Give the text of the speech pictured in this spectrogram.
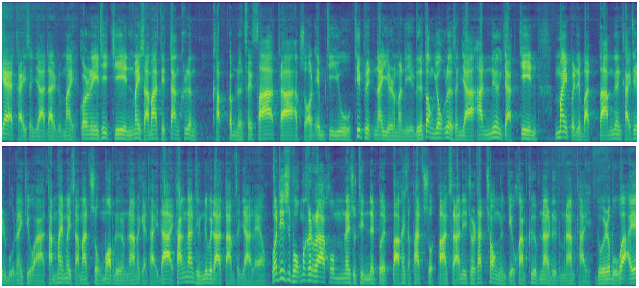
แก้ไขสัญญาได้หรือไม่ กรณีที่จีนไม่สามารถติดตั้งเครื่องขับกำเนิดไฟฟ้าตราอักษร MTU ที่ผลิตในเยอรมนี หรือต้องยกเลิกสัญญาอันเนื่องจากจีน ไม่ปฏิบัติตามเงื่อนไขที่ระบุใน TOR ทำให้ไม่สามารถส่งมอบเรือดำน้ำให้แก่ไทยได้ ทั้งนั้นถึงในเวลาตามสัญญาแล้ว วันที่ 16 มกราคมในายสุทินได้เปิดปากให้สัมภาษณ์สด ผ่านสถานีโทรทัศน์ช่องหนึ่งเกี่ยวความคืบหน้าเรือดำน้ำไทย โดยระบุว่าอาย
